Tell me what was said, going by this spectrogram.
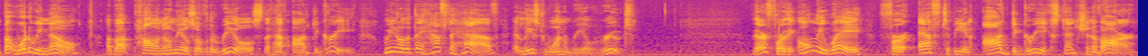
But what do we know about polynomials over the reals that have odd degree? We know that they have to have at least one real root. Therefore, the only way for f to be an odd degree extension of r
